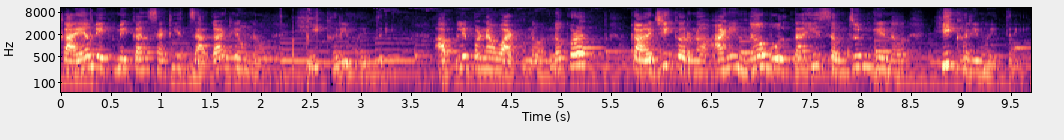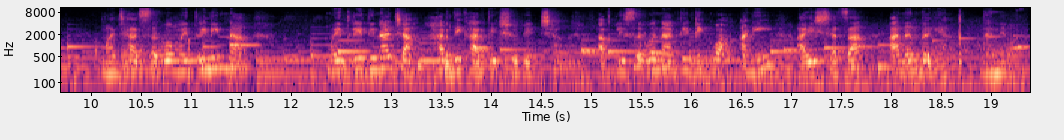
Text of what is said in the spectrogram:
कायम एकमेकांसाठी जागा ठेवणं ही खरी मैत्री. आपलेपणा वाटणं नकळत काळजी करणं आणि न बोलताही समजून घेणं ही खरी मैत्री. माझ्या सर्व मैत्रिणींना मैत्री दिनाच्या हार्दिक हार्दिक शुभेच्छा. आपली सर्व नाती टिकवा आणि आयुष्याचा आनंद घ्या. धन्यवाद.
